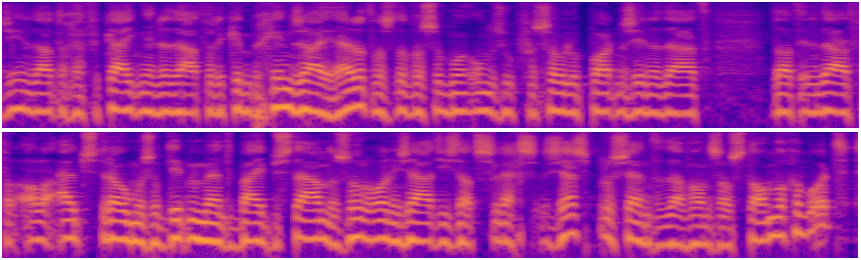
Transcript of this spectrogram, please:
Als je inderdaad nog even kijkt inderdaad wat ik in het begin zei, hè, dat, was, dat was een mooi onderzoek van Solo Partners inderdaad, dat inderdaad van alle uitstromers op dit moment bij bestaande zorgorganisaties dat slechts 6% daarvan zelfstandiger wordt.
